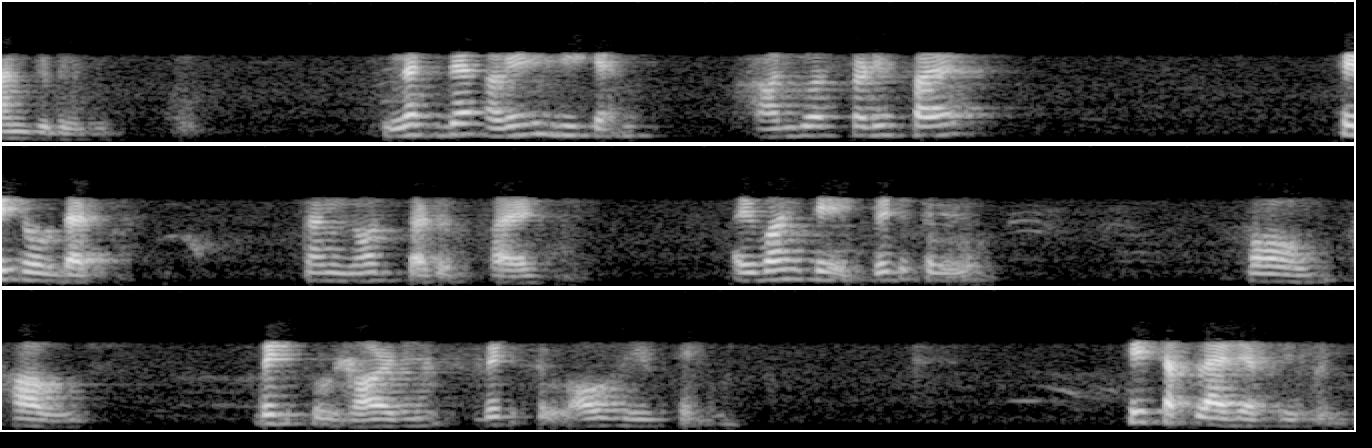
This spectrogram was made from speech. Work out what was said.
I'm giving you. Next day again he came. Are you satisfied? He told that I'm not satisfied. I want a beautiful home, house, beautiful garden, beautiful all these things. He supplied everything.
